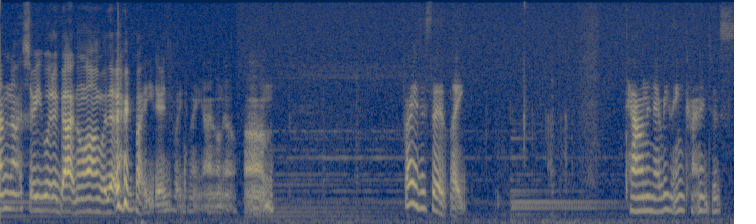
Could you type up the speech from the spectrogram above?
I'm not sure you would have gotten along with everybody during 2020. I don't know. Um, probably just that like town and everything kind of just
